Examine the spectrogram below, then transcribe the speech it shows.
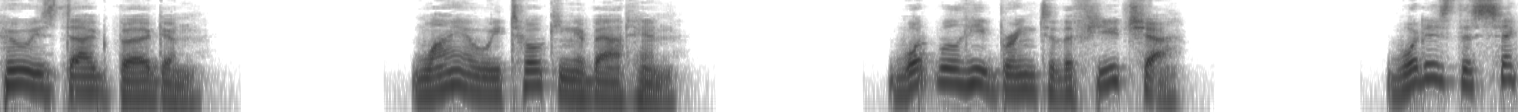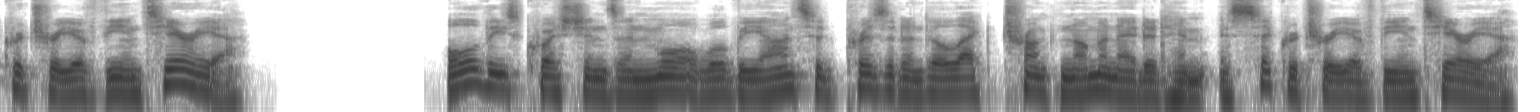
Who is Doug Burgum? Why are we talking about him? What will he bring to the future? What is the Secretary of the Interior? All these questions and more will be answered President-elect Trump nominated him as Secretary of the Interior.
